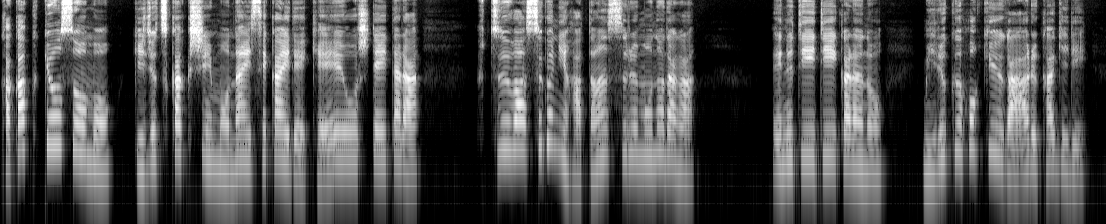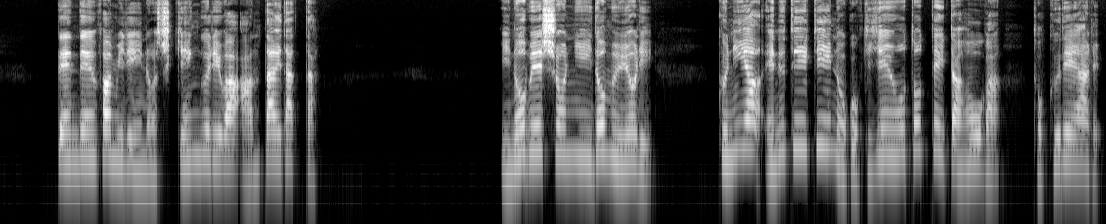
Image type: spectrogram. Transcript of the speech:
価格競争も技術革新もない世界で経営をしていたら、普通はすぐに破綻するものだが、NTT からのミルク補給がある限り、電電ファミリーの資金繰りは安泰だった。イノベーションに挑むより、国や NTT のご機嫌をとっていた方が得である。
